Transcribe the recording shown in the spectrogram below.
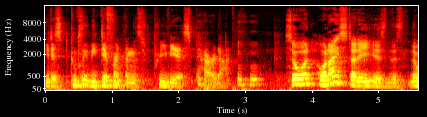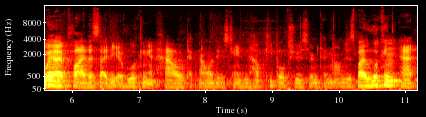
it is completely different than this previous paradigm? So what, what I study is this the way I apply this idea of looking at how technologies change and how people choose certain technologies by looking at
